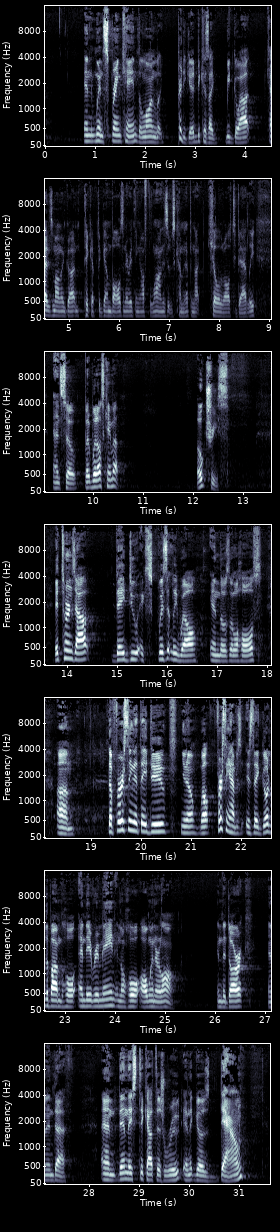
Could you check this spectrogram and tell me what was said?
and when spring came, the lawn looked pretty good because I, we'd go out, Caddy's mom would go out and pick up the gumballs and everything off the lawn as it was coming up and not kill it all too badly. And so, but what else came up? Oak trees. It turns out they do exquisitely well in those little holes. Um, the first thing that they do, you know, well, first thing happens is they go to the bottom of the hole and they remain in the hole all winter long, in the dark and in death. And then they stick out this root and it goes down.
